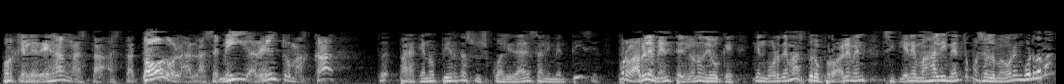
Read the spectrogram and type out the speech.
Porque le dejan hasta, hasta todo, la, semilla adentro, mascada. Para que no pierda sus cualidades alimenticias. Probablemente, yo no digo que, engorde más, pero probablemente si tiene más alimento, pues a lo mejor engorda más.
